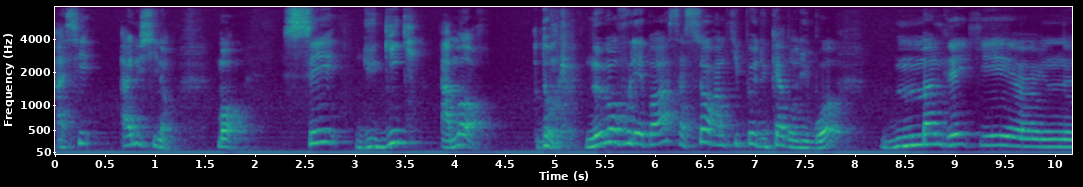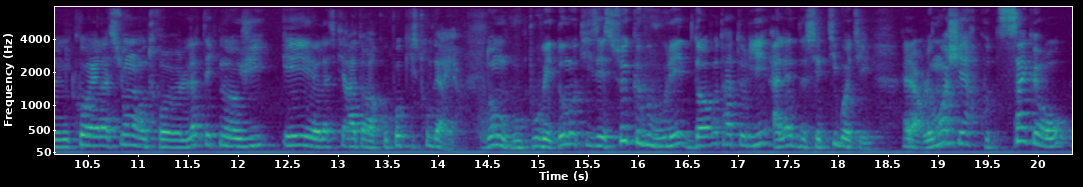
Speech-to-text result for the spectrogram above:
assez hallucinants. Bon, c'est du geek à mort. Donc ne m'en voulez pas, ça sort un petit peu du cadre du bois malgré qu'il y ait euh, une, corrélation entre la technologie et euh, l'aspirateur à copeaux qui se trouve derrière. Donc vous pouvez domotiser ce que vous voulez dans votre atelier à l'aide de ces petits boîtiers. Alors le moins cher coûte 5 euros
